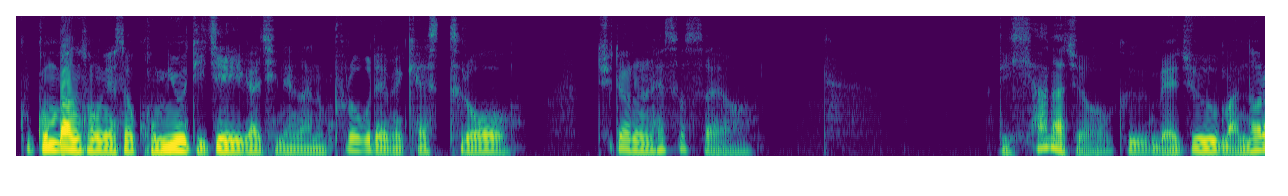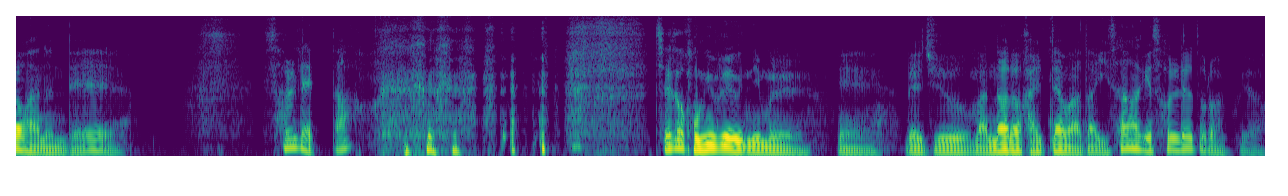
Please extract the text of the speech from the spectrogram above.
국군방송에서 공유 DJ가 진행하는 프로그램의 게스트로 출연을 했었어요. 근데 희한하죠. 그 매주 만나러 가는데 설렜다? 제가 공유 배우님을 예, 매주 만나러 갈 때마다 이상하게 설레더라고요.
